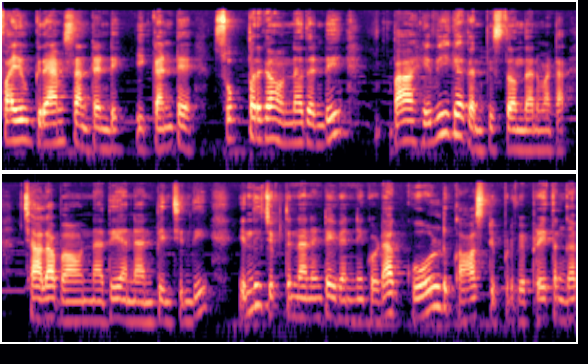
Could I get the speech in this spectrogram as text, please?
ఫైవ్ గ్రామ్స్ అంటండి. ఈ కంటే సూపర్గా ఉన్నదండి. బాగా హెవీగా కనిపిస్తుంది అనమాట చాలా బాగున్నది అని అనిపించింది. ఎందుకు చెప్తున్నానంటే ఇవన్నీ కూడా గోల్డ్ కాస్ట్ ఇప్పుడు విపరీతంగా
